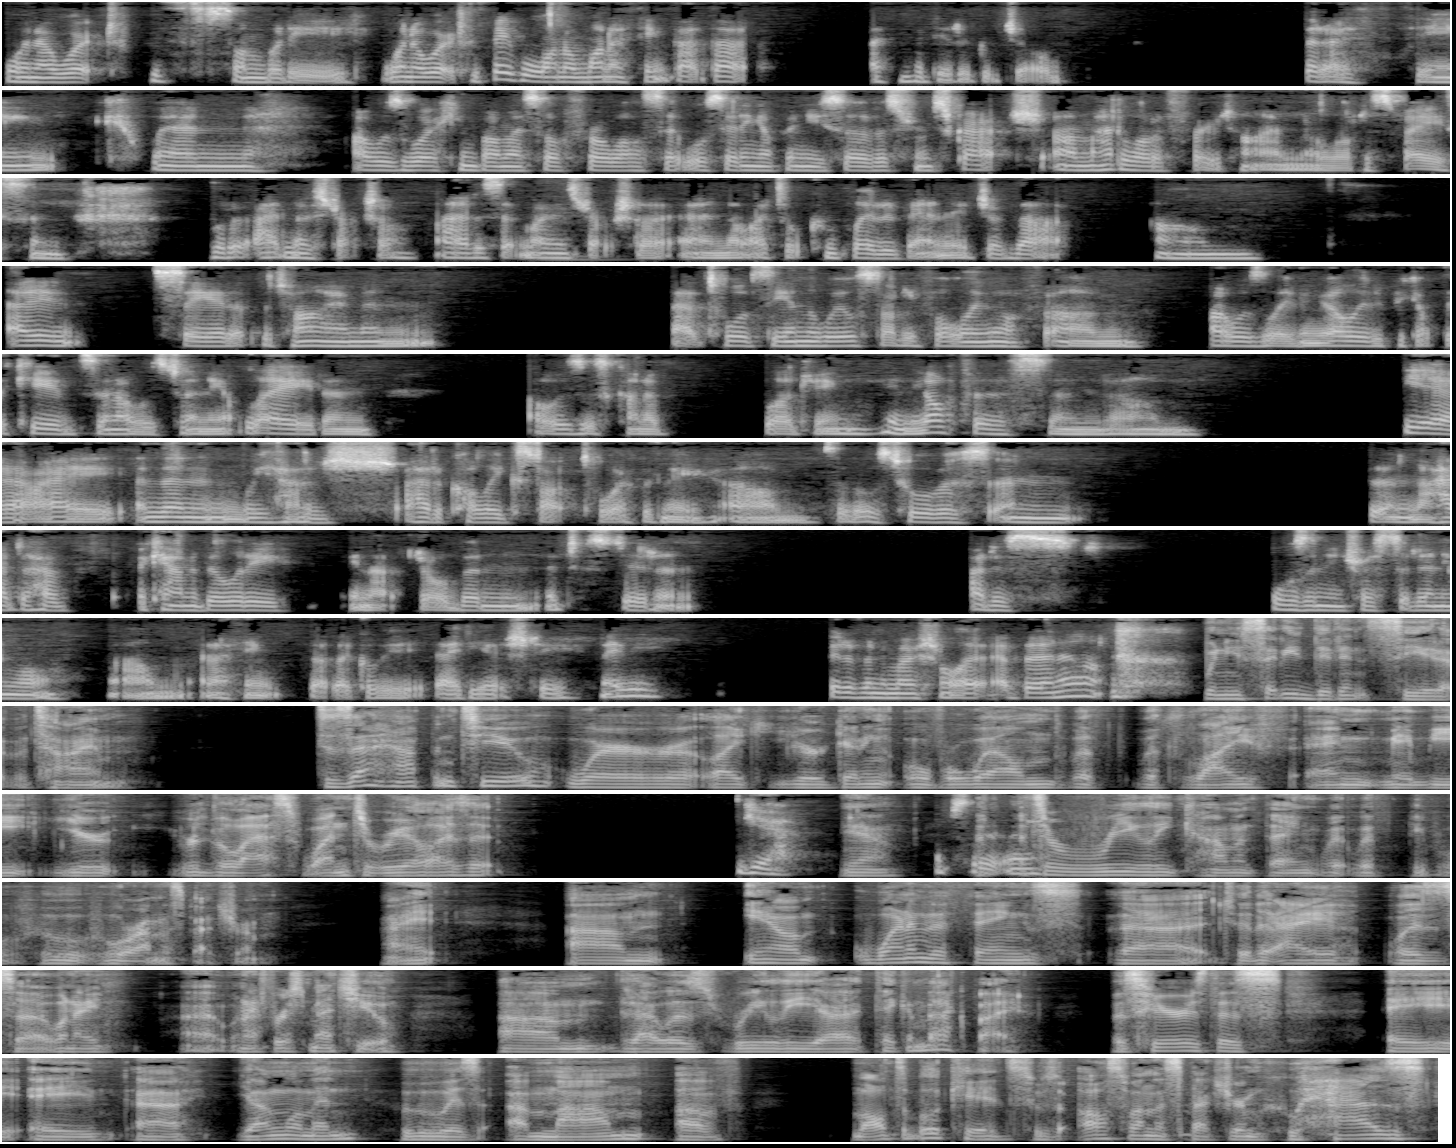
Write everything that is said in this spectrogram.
when I worked with somebody, when I worked with people one on one, I think that that I think I did a good job. But I think when I was working by myself for a while, set well, setting up a new service from scratch, um, I had a lot of free time a lot of space, and but I had no structure. I had to set my own structure, and I took complete advantage of that. Um, I didn't see it at the time, and at towards the end, the wheels started falling off. Um, I was leaving early to pick up the kids, and I was turning up late, and I was just kind of bludging in the office, and um, yeah, I and then we had I had a colleague start to work with me, um, so there was two of us, and then I had to have accountability in that job and it just didn't i just wasn't interested anymore um, and i think that that could be adhd maybe bit of an emotional burnout When you said you didn't see it at the time, does that happen to you where like you're getting overwhelmed with with life and maybe you're you're the last one to realize it? yeah Yeah. absolutely That's a really common thing with, with people who, who are on the spectrum, right? Um, you know, one of the things that that I was uh, when I uh, when I first met you, um, that I was really uh, taken back by was here's this a a uh, young woman who is a mom of multiple kids who's also on the spectrum who has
